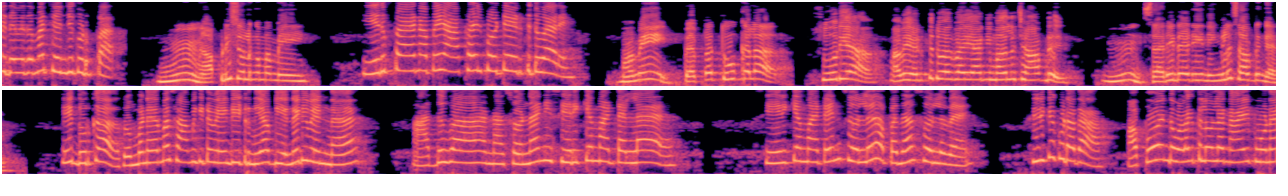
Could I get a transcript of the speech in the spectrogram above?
விதவிதமா செஞ்சு கொடுப்பா. ம் அப்படி சொல்லுங்க மம்மி. இருப்பா நான் போய் ஆஃபாயில் போட்டு எடுத்துட்டு வரேன். மம்மி பெப்பர் தூக்கலா? சூர்யா அவ எடுத்துட்டு வருவாயா நீ முதல்ல சாப்பிடு. ம் சரி டாடி நீங்களும் சாப்பிடுங்க. ஏய் துர்கா ரொம்ப நேரமா சாமி கிட்ட வேண்டிட்டு இருந்தியா? அப்படி என்னடி வேணுன? அதுவா நான் சொன்னா நீ சிரிக்க மாட்டல்ல. சிரிக்க மாட்டேன்னு சொல்லு அப்பதான் சொல்லுவேன். சிரிக்க கூடாதா அப்போ இந்த உலகத்துல உள்ள நாய் பூனை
